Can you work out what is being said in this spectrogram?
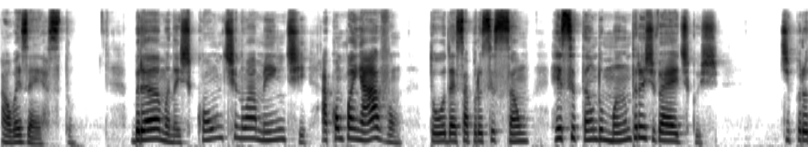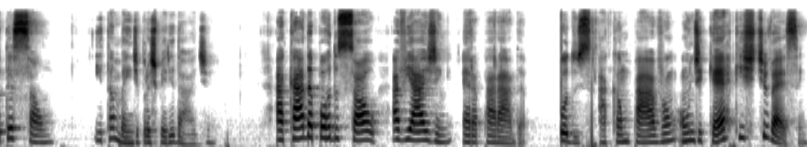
ao exército. Brahmanas continuamente acompanhavam toda essa procissão recitando mantras védicos de proteção e também de prosperidade. A cada pôr do sol, a viagem era parada. Todos acampavam onde quer que estivessem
